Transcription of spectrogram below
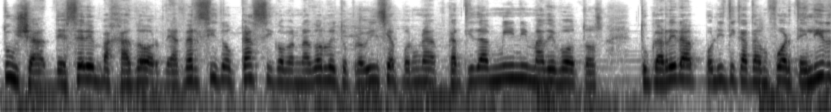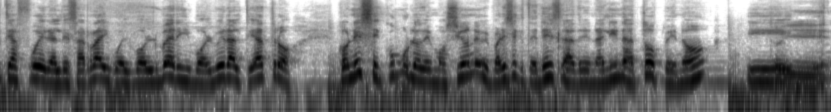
tuya, de ser embajador, de haber sido casi gobernador de tu provincia por una cantidad mínima de votos, tu carrera política tan fuerte, el irte afuera, el desarraigo, el volver y volver al teatro, con ese cúmulo de emociones me parece que tenés la adrenalina a tope, ¿no? Y Estoy-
